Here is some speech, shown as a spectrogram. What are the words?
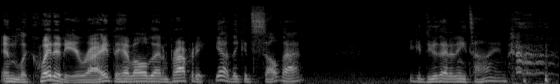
in liquidity, right? They have all of that in property. Yeah, they could sell that. You could do that any time.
